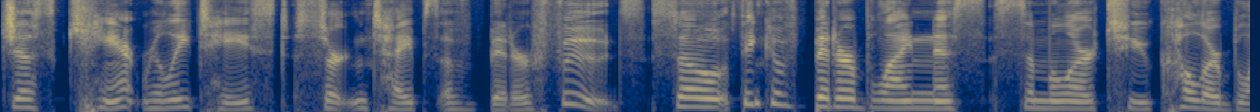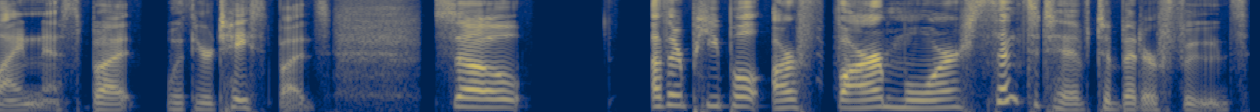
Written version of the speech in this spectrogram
just can't really taste certain types of bitter foods. So think of bitter blindness similar to color blindness, but with your taste buds. So other people are far more sensitive to bitter foods.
